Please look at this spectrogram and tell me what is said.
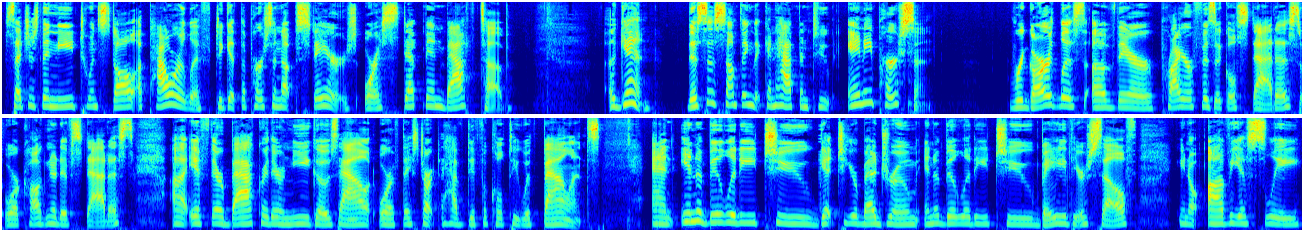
such as the need to install a power lift to get the person upstairs or a step in bathtub. Again, this is something that can happen to any person regardless of their prior physical status or cognitive status, uh, if their back or their knee goes out, or if they start to have difficulty with balance. And inability to get to your bedroom, inability to bathe yourself, you know, obviously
